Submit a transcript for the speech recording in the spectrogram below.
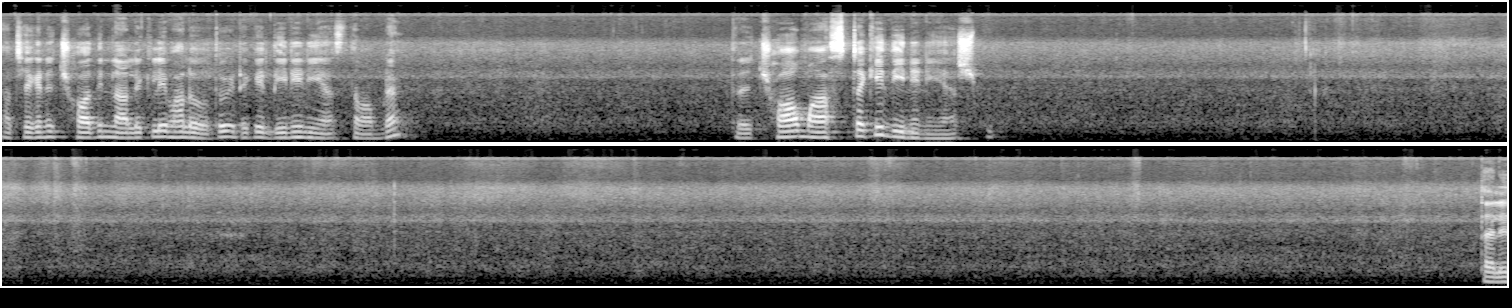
আচ্ছা এখানে ছ দিন না লিখলেই ভালো হতো, এটাকে দিনে নিয়ে আসতাম আমরা। তাহলে ছ মাসটাকে দিনে নিয়ে আসব। তাহলে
